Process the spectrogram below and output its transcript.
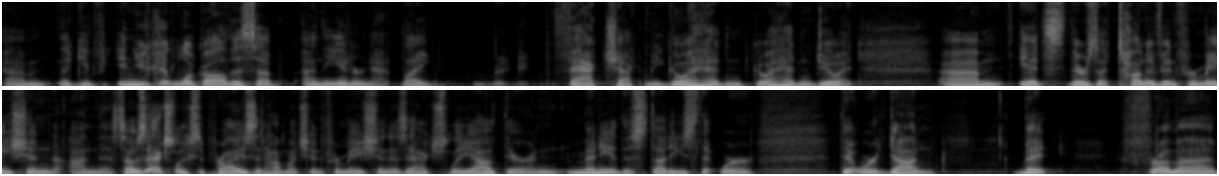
um, like if and you could look all this up on the internet. Like fact check me. Go ahead and go ahead and do it. Um, it's there's a ton of information on this. I was actually surprised at how much information is actually out there in many of the studies that were that were done. But from a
